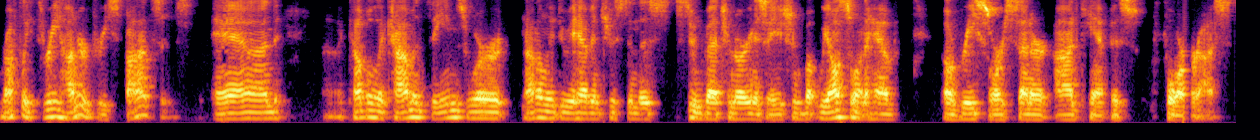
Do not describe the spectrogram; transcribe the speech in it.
roughly 300 responses. And a couple of the common themes were not only do we have interest in this student veteran organization, but we also want to have a resource center on campus for us,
